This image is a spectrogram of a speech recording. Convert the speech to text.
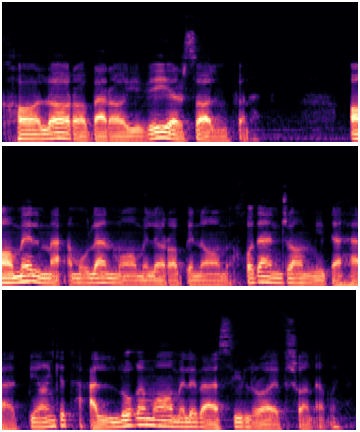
کالا را برای وی ارسال می کند عامل معمولا معامله را به نام خود انجام می دهد بیان که تعلق معامله به اصیل را افشا نماید.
